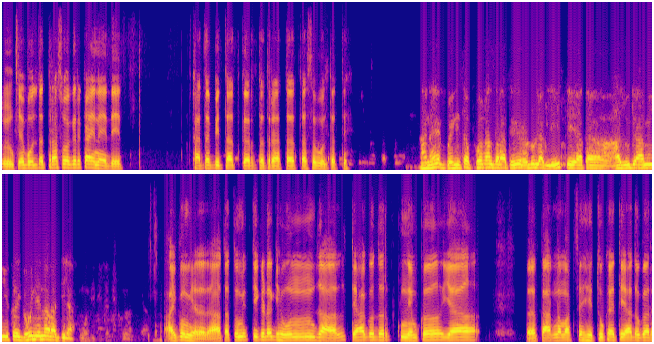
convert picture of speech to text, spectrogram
हम्म, ते बोलतात त्रास वगैरे काय नाही देत. खातात पितात करतात राहतात असं बोलतात ते. हा नाही बहिणीचा फोन आला रात्री रडू लागली. ते आता आज उद्या आम्ही इकडे घेऊन येणार आहे तिला. ऐकून घ्या दादा आता तुम्ही तिकडे घेऊन जाल त्या अगोदर नेमकं या अ, कारणामागचा हेतू काय ते अगोदर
